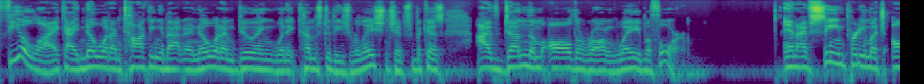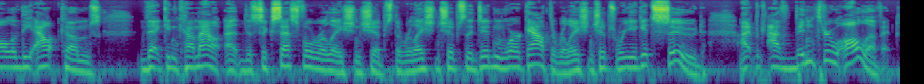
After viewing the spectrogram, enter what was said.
feel like I know what I'm talking about and I know what I'm doing when it comes to these relationships because I've done them all the wrong way before. And I've seen pretty much all of the outcomes that can come out uh, the successful relationships, the relationships that didn't work out, the relationships where you get sued. I, I've been through all of it.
